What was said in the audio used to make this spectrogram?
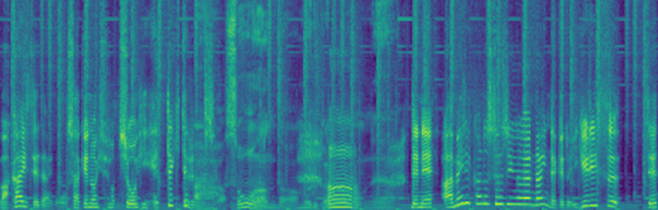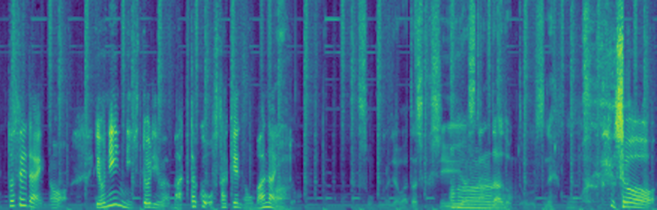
若い世代のお酒の消費減ってきてるんですよあ。そうなんだアメリカとかでもね、でねアメリカの数字がないんだけどイギリス Z 世代の4人に1人は全くお酒飲まないと。じゃあ私がスタンダードってことですね。もそ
